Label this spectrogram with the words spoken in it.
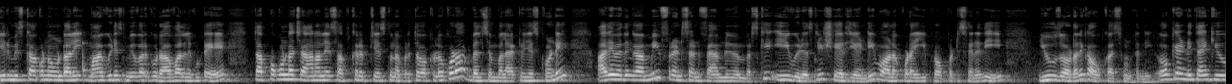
మీరు మిస్ కాకుండా ఉండాలి. మా వీడియోస్ మీ వరకు రావాలనుకుంటే తప్పకుండా ఛానల్ని సబ్స్క్రైబ్ చేసుకున్న ప్రతి ఒక్కరు కూడా బెల్ సింబల్ యాక్టివ్ చేసుకోండి. అదేవిధంగా మీ ఫ్రెండ్స్ అండ్ ఫ్యామిలీ మెంబర్స్కి ఈ వీడియోస్ని షేర్ చేయండి. వాళ్ళకు కూడా ఈ ప్రాపర్టీస్ అనేది యూజ్ అవడానికి అవకాశం ఉంటుంది. ఓకే అండి. Thank you.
